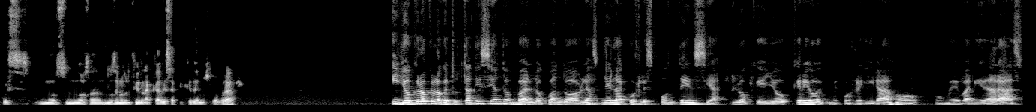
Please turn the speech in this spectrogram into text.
pues nos, nos, nos hemos metido en la cabeza que queremos lograr. Y yo creo que lo que tú estás diciendo, Osvaldo, cuando hablas de la correspondencia, lo que yo creo, me corregirás o, o me validarás,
